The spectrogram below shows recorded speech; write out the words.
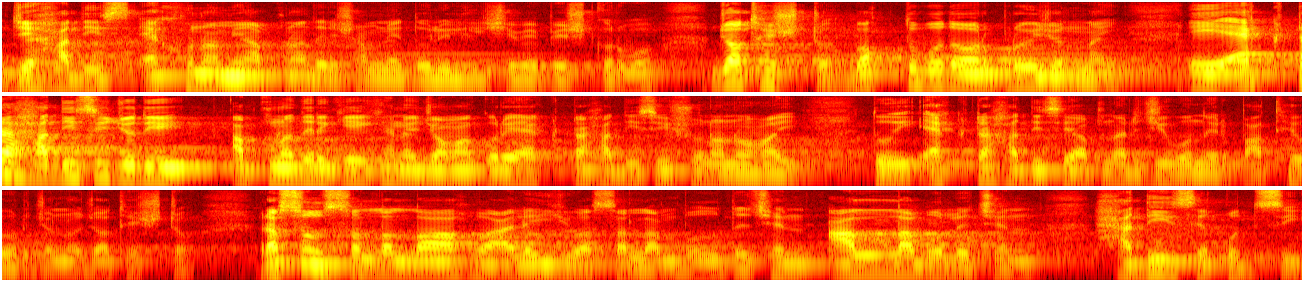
যে হাদিস এখন আমি আপনাদের সামনে দলিল হিসেবে পেশ করব। যথেষ্ট, বক্তব্য দেওয়ার প্রয়োজন নাই। এই একটা হাদিসই যদি আপনাদেরকে এখানে জমা করে একটা হাদিসই শোনানো হয়, তো এই একটা হাদিসে আপনার জীবনের পাথেওর জন্য যথেষ্ট। রাসুল সাল্লাহ আলহি আসাল্লাম বলতেছেন, আল্লাহ বলেছেন, হাদিসে কুদ্সি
